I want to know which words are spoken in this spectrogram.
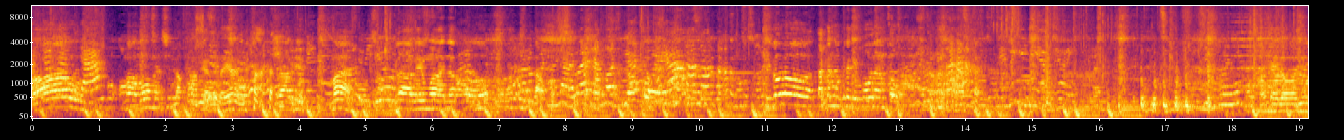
Wow! Ma, oh, lakas. Ganda yan. Grabe. Ma, grabe yung mga anak ko. Lakas. Siguro, tagal ng pinag-ipunan to. Okay, Loni.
